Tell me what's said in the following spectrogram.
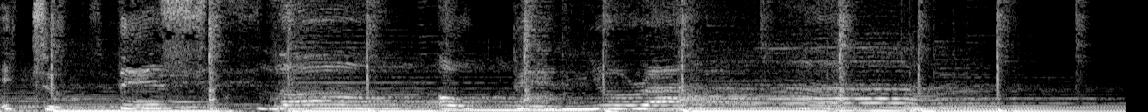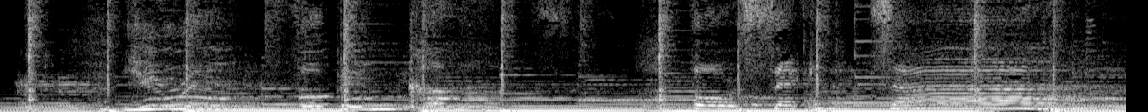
It took this long, open your eyes. You read forbidden colors for a second time.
